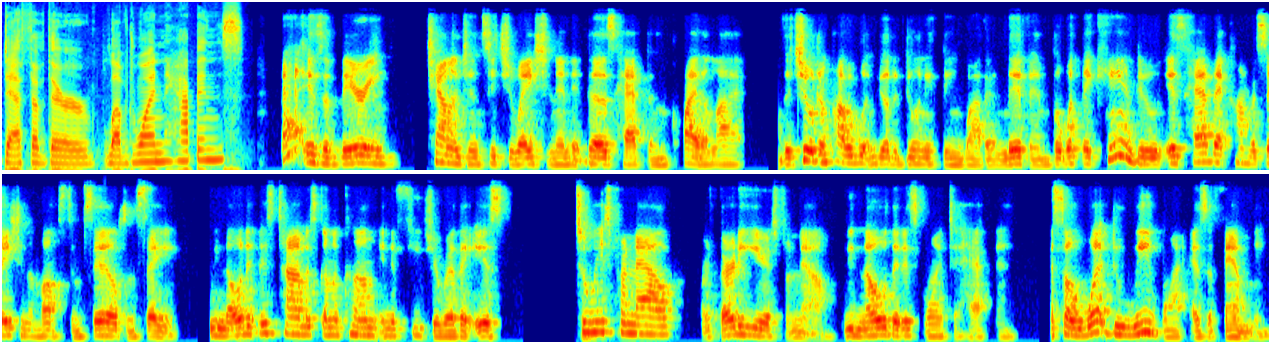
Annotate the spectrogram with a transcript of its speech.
death of their loved one happens? that is a very challenging situation and it does happen quite a lot. The children probably wouldn't be able to do anything while they're living, but what they can do is have that conversation amongst themselves and say, we know that this time is going to come in the future, whether it's two weeks from now or 30 years from now. We know that it's going to happen. And so, what do we want as a family?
